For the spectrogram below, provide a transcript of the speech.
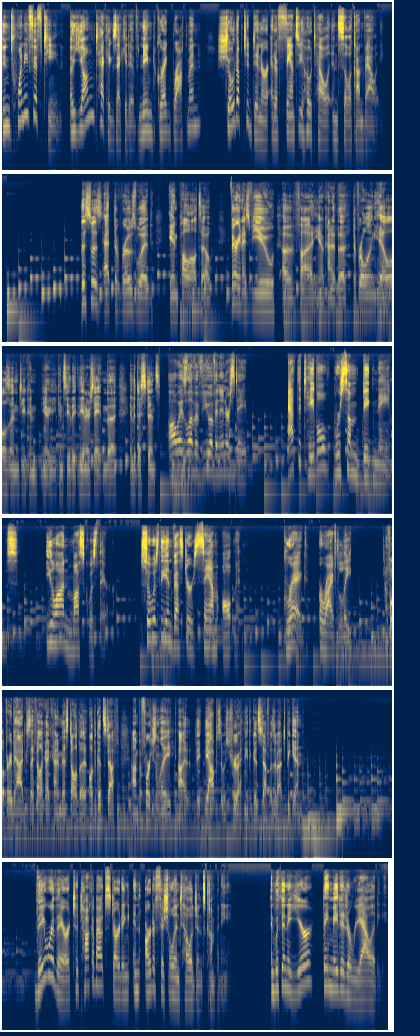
In 2015, a young tech executive named Greg Brockman showed up to dinner at a fancy hotel in Silicon Valley. This was at the Rosewood in Palo Alto. Very nice view of uh, you know kind of the, the rolling hills, and you can you know you can see the, the interstate in the in the distance. Always love a view of an interstate. At the table were some big names. Elon Musk was there. So was the investor Sam Altman. Greg arrived late. I felt very bad because I felt like I'd kind of missed all the all the good stuff. Um, but fortunately, uh, the, the opposite was true. I think the good stuff was about to begin. They were there to talk about starting an artificial intelligence company. And within a year, they made it a reality.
